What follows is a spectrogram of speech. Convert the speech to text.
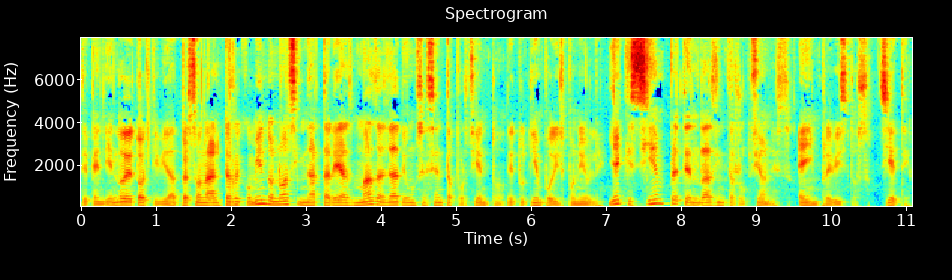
Dependiendo de tu actividad personal, te recomiendo no asignar tareas más allá de un 60% de tu tiempo disponible, ya que siempre tendrás interrupciones e imprevistos. 7.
